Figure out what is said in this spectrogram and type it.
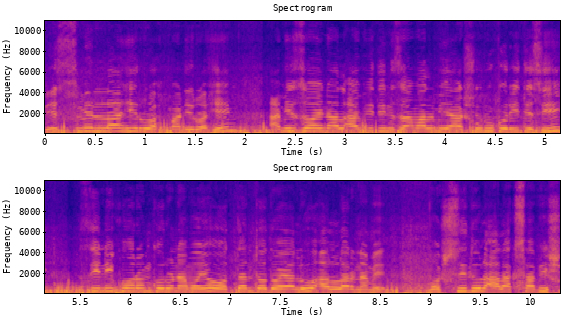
বিসমিল্লাহির রহমানির রহিম আমি জয়নাল আবিদিন জামাল মিয়া শুরু করিতেছি, যিনি পরম করুণাময় অত্যন্ত দয়ালু আল্লাহর নামে। মসজিদুল আলাকসা বিশ্ব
